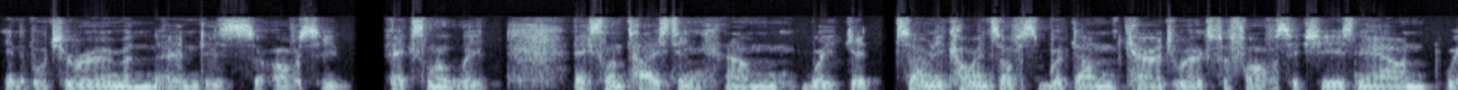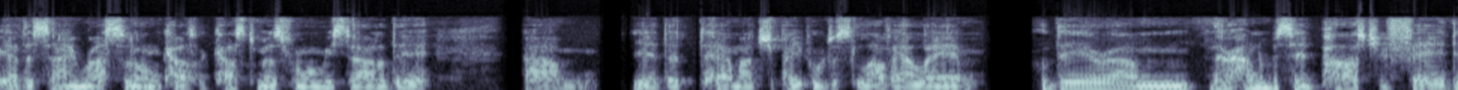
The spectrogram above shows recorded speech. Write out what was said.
in the butcher room and, and is obviously excellently excellent tasting. Um, we get so many comments. We've done Carriageworks for five or six years now, and we have the same Ruston on customers from when we started there. Um, yeah, that how much people just love our lamb. They're um, they're 100% pasture fed.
